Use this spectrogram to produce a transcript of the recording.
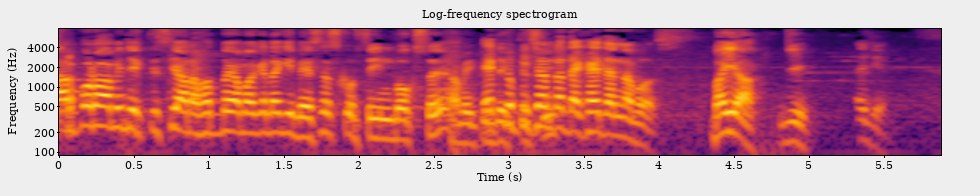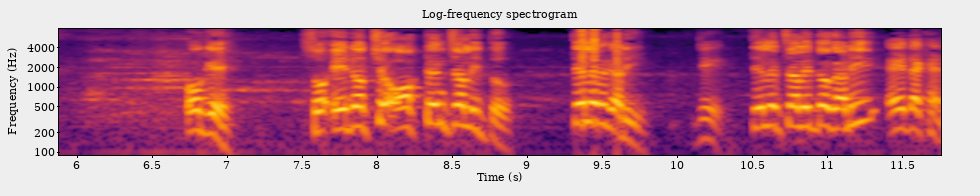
তারপরও আমি দেখতেছি আরাফাত ভাই আমাকে নাকি মেসেজ করছে ইনবক্সে আমি একটু একটু পিছনটা দেখাই দেন না বস ভাইয়া জি। এই যে। ওকে সো এটা হচ্ছে অকটেন চালিত তেলের গাড়ি। জি। চালিত গাড়ি। এই দেখেন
